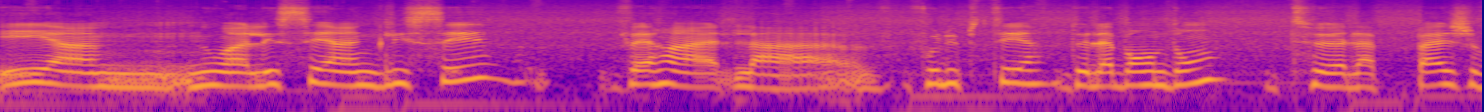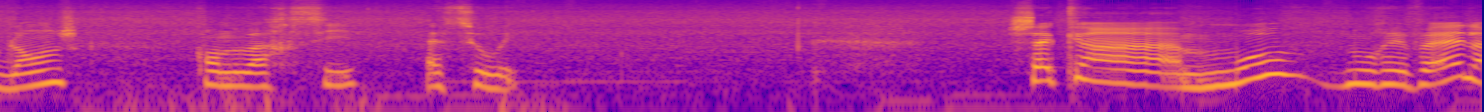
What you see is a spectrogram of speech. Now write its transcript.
et euh, nous a laissé un glisser vers euh, la volupté de l'abandon de la page blanche qu'on noircit à souhait. Chaque mot nous révèle,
